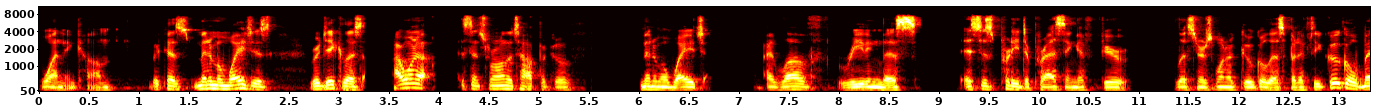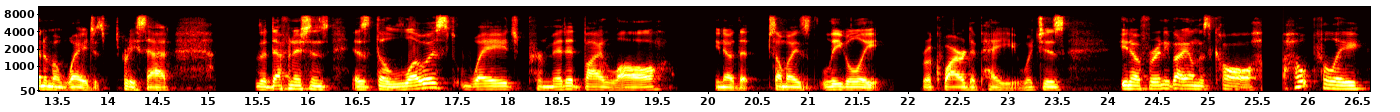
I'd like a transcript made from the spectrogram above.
one income because minimum wage is ridiculous. I want to, since we're on the topic of minimum wage, I love reading this. This is pretty depressing if your listeners want to Google this, but if you Google minimum wage, it's pretty sad. The definitions is the lowest wage permitted by law, you know, that somebody's legally required to pay you, which is, you know, for anybody on this call, hopefully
